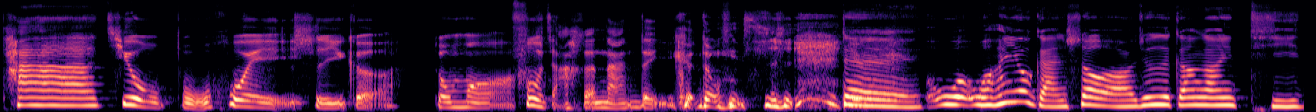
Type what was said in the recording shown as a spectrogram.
它就不会是一个。多么复杂和难的一个东西，对我我很有感受啊，就是刚刚提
